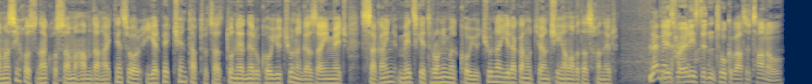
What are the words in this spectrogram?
Համասի խոսնակ Օսամա Համդան հայտնեց, որ երբեք չեն տակտուցած տունելներու քոյությունը Գազայի մեջ, սակայն մեծ գետրոնի մկոյությունը իրականության չի համապատասխաներ։ The Israelis didn't talk about a tunnel.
